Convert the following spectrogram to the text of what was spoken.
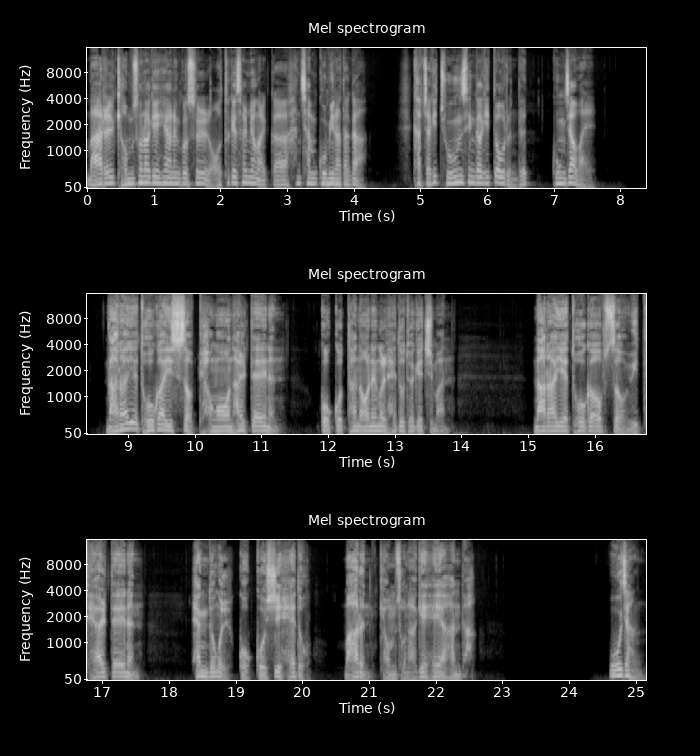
말을 겸손하게 해야 하는 것을 어떻게 설명할까 한참 고민하다가 갑자기 좋은 생각이 떠오른 듯 공자왈 나라에 도가 있어 평온할 때에는 꼿꼿한 언행을 해도 되겠지만 나라에 도가 없어 위태할 때에는 행동을 꼿꼿이 해도 말은 겸손하게 해야 한다. 5장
